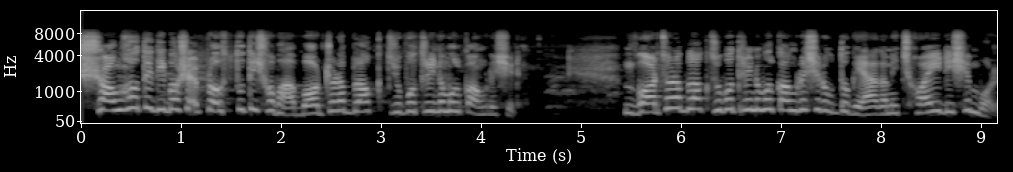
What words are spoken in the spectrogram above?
সংহতি দিবসের প্রস্তুতি সভা বর্জরা ব্লক যুব তৃণমূল কংগ্রেসের। বর্জরা ব্লক যুব তৃণমূল কংগ্রেসের উদ্যোগে আগামী ছয়ই ডিসেম্বর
